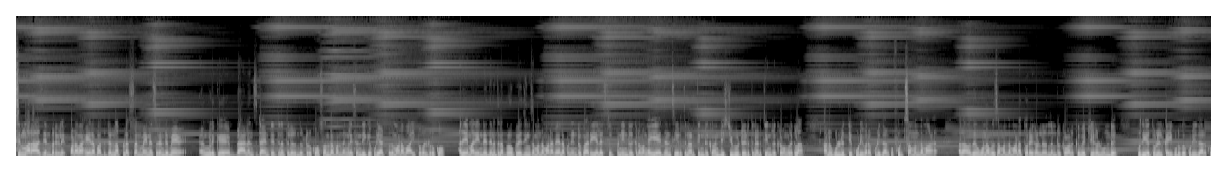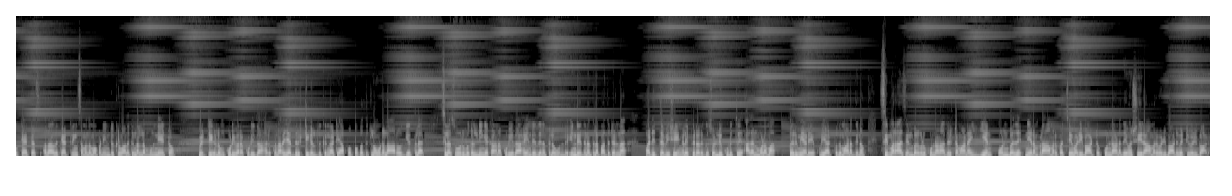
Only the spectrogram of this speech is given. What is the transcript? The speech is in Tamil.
சிம்மராசி என்பர்களே பல வகையில் பார்த்துட்டோம்னா ப்ளஸ் அண்ட் மைனஸ் ரெண்டுமே உங்களுக்கு பேலன்ஸ்டாக இன்றைய தினத்தில் இருந்துகிட்டு இருக்கும். சொந்த பந்தங்களை சந்திக்கக்கூடிய அற்புதமான வாய்ப்புகள் இருக்கும். அதே மாதிரி இன்றைய தினத்தில் ப்ரோக்கரேஜிங் சம்மந்தமான வேலை பண்ணிட்டு இருக்கோம். ரியல் எஸ்டேட் பண்ணிட்டு இருக்கிறவங்க ஏஜென்சி எடுத்து நடத்திட்டு இருக்கவங்க டிஸ்ட்ரிபியூட்டர் எடுத்து நடத்திட்டு இருக்கிறவங்களுக்குலாம் அனுகூலத்தை கூடி வரக்கூடியதாக இருக்கும். ஃபுட் சம்மந்தமாக அதாவது உணவு சம்பந்தமான துறைகளில் இருந்துட்டு இருக்கிறவங்களுக்கு வெற்றிகள் உண்டு. புதிய தொழில் கை கொடுக்கக்கூடியதாக இருக்கும். கேட்டர்ஸ் அதாவது கேட்டரிங் சம்மந்தமாக பண்ணிட்டு இருக்கிறவங்களுக்கு நல்ல முன்னேற்றம் வெற்றிகளும் கூடி வரக்கூடியதாக இருக்கும். நிறைய திருஷ்டிகள் இருக்கங்காட்டி அப்பப்போ பார்த்துட்டுலாம் உடல் ஆரோக்கியத்தில் சில சோர்வுகள் நீங்கள் காணக்கூடியதாக இன்றைய தினத்தில் உண்டு. இன்றைய தினத்தில் பார்த்துட்டோம்னா படித்த விஷயங்களை பிறருக்கு சொல்லிக் கொடுத்து அதன் மூலமாக பெருமை அடையக்கூடிய அற்புதமான தினம். சிம்மராசி என்பவர்களுக்கு உண்டான அதிர்ஷ்டமான எண் ஒன்பது நிறம் ராமர் பச்சை வழிபாட்டுக்குண்டான தெய்வம் ஸ்ரீராமர் வழிபாடு வெற்றி வழிபாடு.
